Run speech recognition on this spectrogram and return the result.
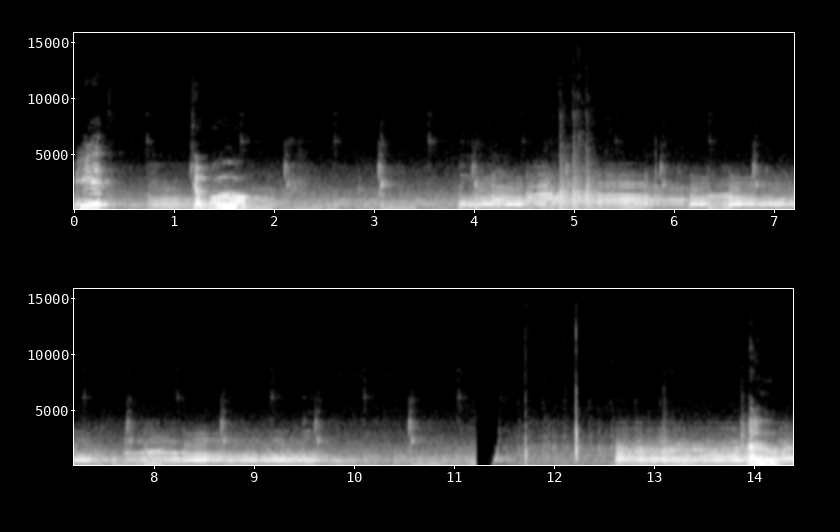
Vite Chapeau Alors.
